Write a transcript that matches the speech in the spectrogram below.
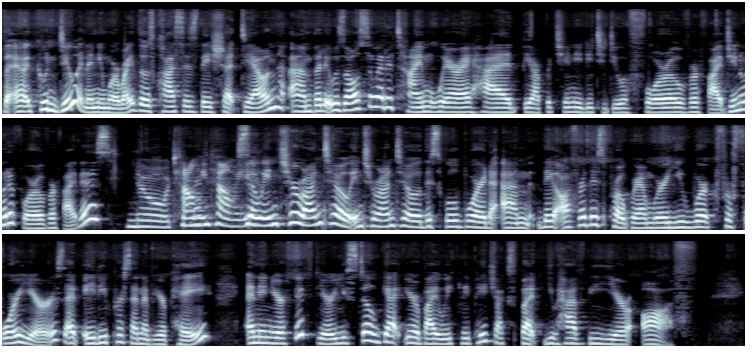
I couldn't do it anymore, right? Those classes, they shut down. Um, but it was also at a time where I had the opportunity to do a four over five. Do you know what a four over five is? No, tell me, tell me. So in Toronto, in Toronto, the school board, um, they offer this program where you work for four years at 80% of your pay. And in your fifth year, you still get your biweekly paychecks, but you have the year off.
